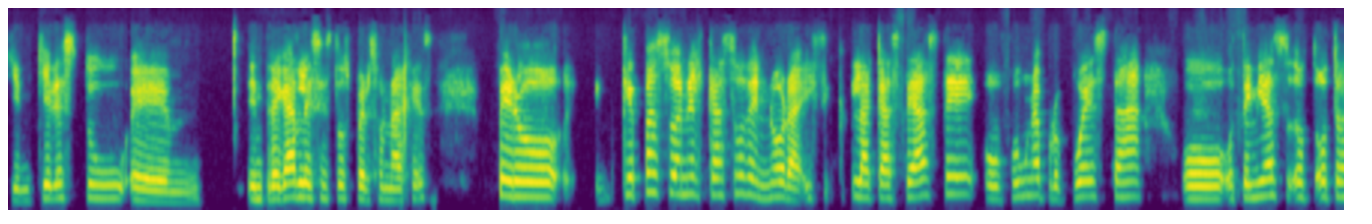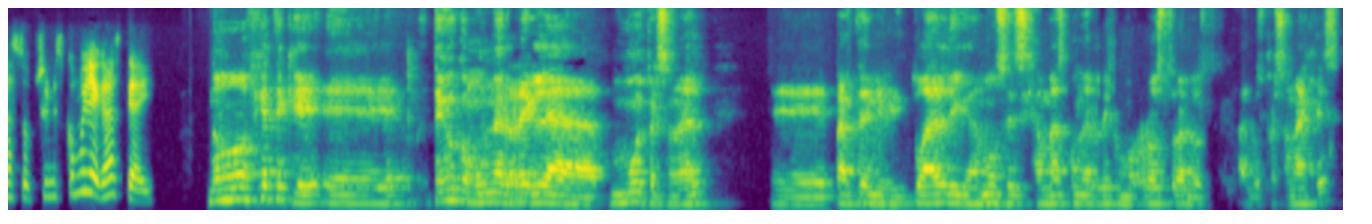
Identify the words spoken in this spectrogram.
quien quieres tú eh, entregarles estos personajes, pero, ¿qué pasó en el caso de Nora? ¿La casteaste o fue una propuesta o, tenías otras opciones? ¿Cómo llegaste ahí? No, fíjate que eh, tengo como una regla muy personal. Eh, parte de mi ritual, digamos, es jamás ponerle como rostro a los, a los personajes,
